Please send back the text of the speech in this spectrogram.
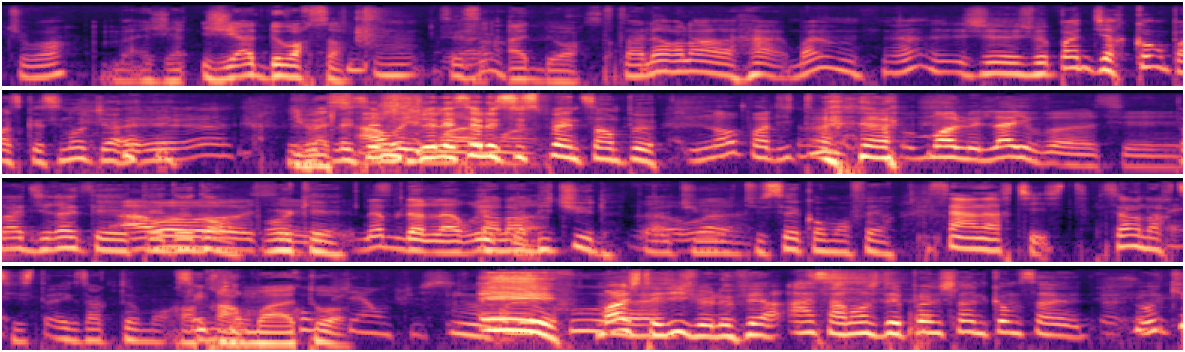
tu vois. Bah, j'ai- J'ai hâte de voir ça. Mm, c'est ça. Hâte de voir ça. Tout à l'heure, là, ouais, hein, je, je vais pas te dire quand parce que sinon, tu vas- euh, je Il vais va te se- laisser, Ah oui, je vais moi- laisser le suspense un peu. Non, pas du tout. Moi, le live, c'est. Toi, direct, t'es, Ah dedans. ouais, Même dans la rue. T'as l'habitude. Ah tu, ouais. tu sais comment faire. C'est un artiste. C'est un artiste, exactement. c'est Contrairement à toi. en plus. Et coup, moi, je t'ai dit, je vais le faire. Ah, ça lance des punchlines comme ça. Ok.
